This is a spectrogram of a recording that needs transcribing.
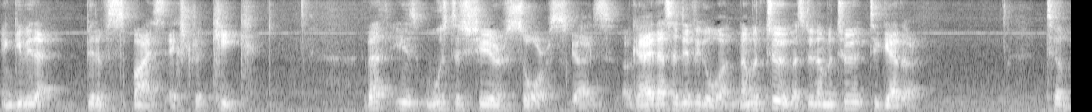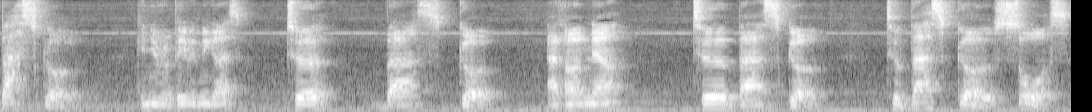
and give you that bit of spice, extra kick. That is Worcestershire sauce, guys. Okay, that's a difficult one. Number two, let's do number two together. Tabasco. Can you repeat with me, guys? Tabasco. At home now? Tabasco. Tabasco sauce.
